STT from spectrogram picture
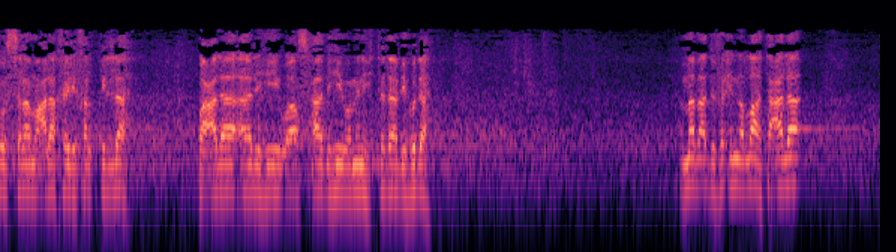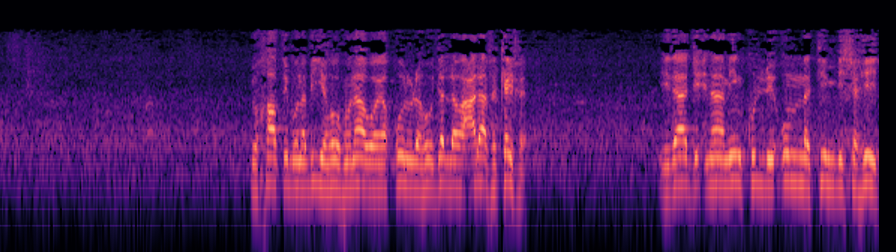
والسلام على خير خلق الله وعلى آله وأصحابه ومن اهتدى بهداه. أما بعد فإن الله تعالى يخاطب نبيه هنا ويقول له جل وعلا فكيف؟ إذا جئنا من كل أمة بشهيد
